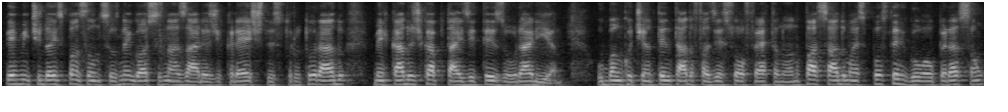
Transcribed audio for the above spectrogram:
permitindo a expansão de seus negócios nas áreas de crédito estruturado, mercado de capitais e tesouraria. O banco tinha tentado fazer sua oferta no ano passado, mas postergou a operação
